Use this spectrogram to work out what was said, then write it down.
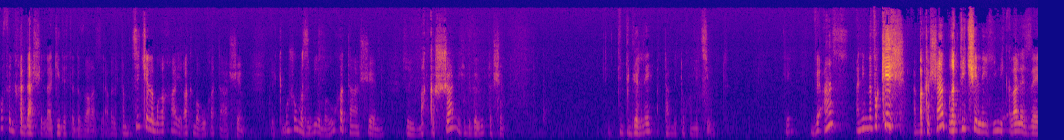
אופן חדש של להגיד את הדבר הזה, אבל התמצית של הברכה היא רק ברוך אתה השם. וכמו שהוא מסביר, ברוך אתה השם, זוהי בקשה להתגלות השם. תתגלה אתה בתוך המציאות. כן? ואז אני מבקש, הבקשה הפרטית שלי היא נקרא לזה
